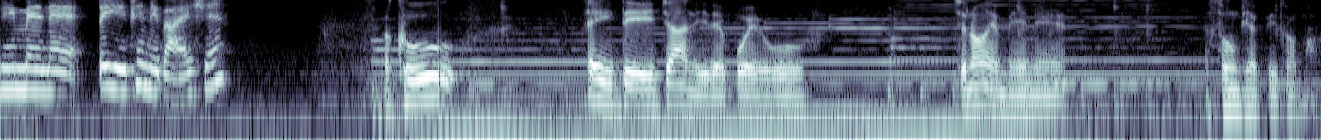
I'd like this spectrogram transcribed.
လေးမဲနဲ့တည်ရဖြစ်နေပါရဲ့ရှင်အခုအဲ့ဒီတေကြနေတဲ့ပွဲကိုကျွန်တော်ရဲ့မင်းနဲ့အဆုံးဖြတ်ပေးသွားမှာ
